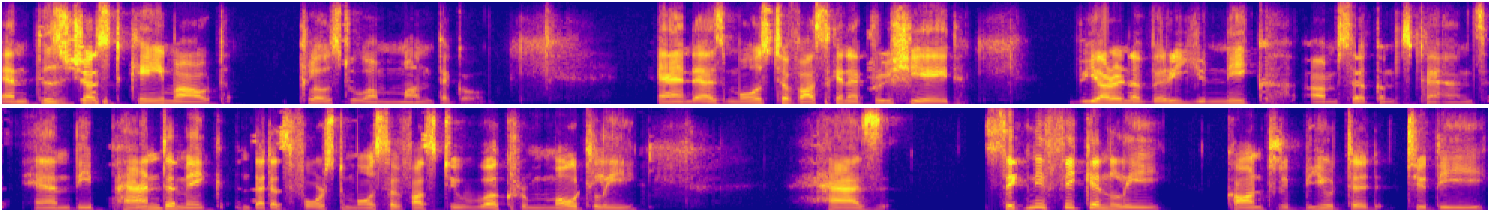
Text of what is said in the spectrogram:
And this just came out close to a month ago. And as most of us can appreciate, we are in a very unique um, circumstance and the pandemic that has forced most of us to work remotely has significantly contributed to the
